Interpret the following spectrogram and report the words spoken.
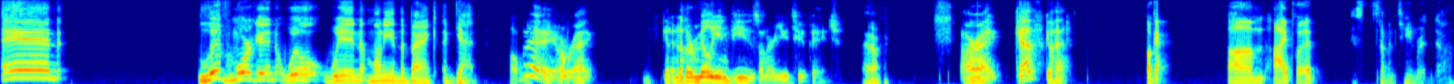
and Liv Morgan will win Money in the Bank again. Oh, Hey, all right. Get another million views on our YouTube page. Yeah. All right. Kev, go ahead. okay. Um, I put 17 written down.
